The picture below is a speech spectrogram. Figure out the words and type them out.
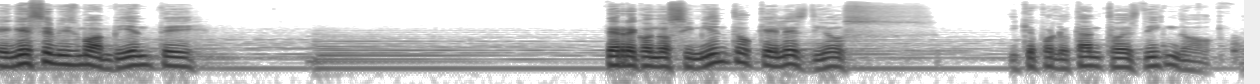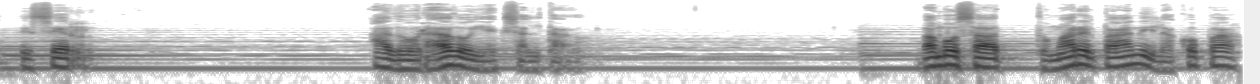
En ese mismo ambiente de reconocimiento que Él es Dios y que por lo tanto es digno de ser adorado y exaltado. Vamos a tomar el pan y la copa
